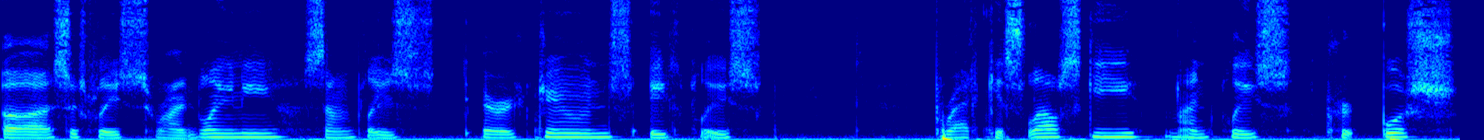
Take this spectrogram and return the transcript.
Uh, sixth place, Ryan Blaney. Seventh place, Erik Jones. Eighth place, Brad Keselowski. Ninth place, Kurt Busch.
